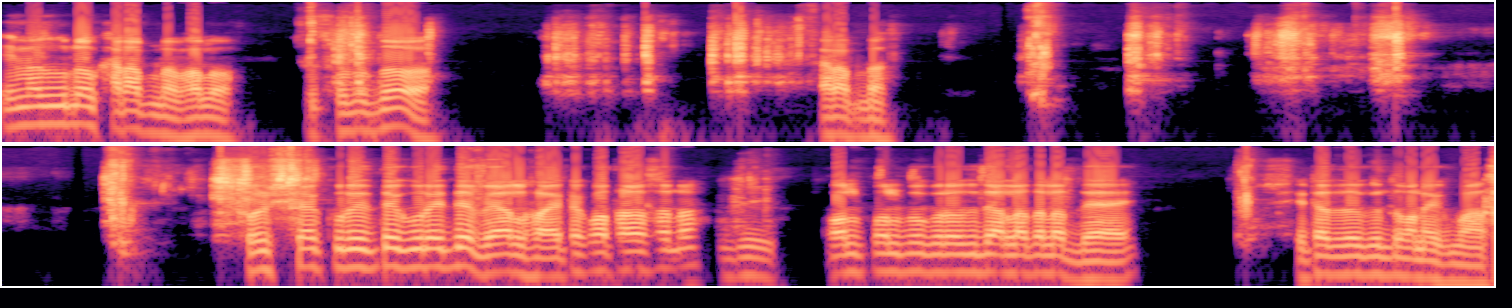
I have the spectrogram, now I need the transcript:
এই মাছগুলো খারাপ না ভালো। ছোট তো। খারাপ না। সরিষা কুড়াইতে কুড়াইতে বেল হয় একটা কথা আছে না? জি। অল্প অল্প করে যদি আল্লাহ তালা দেয় সেটাতেও কিন্তু অনেক মাছ।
